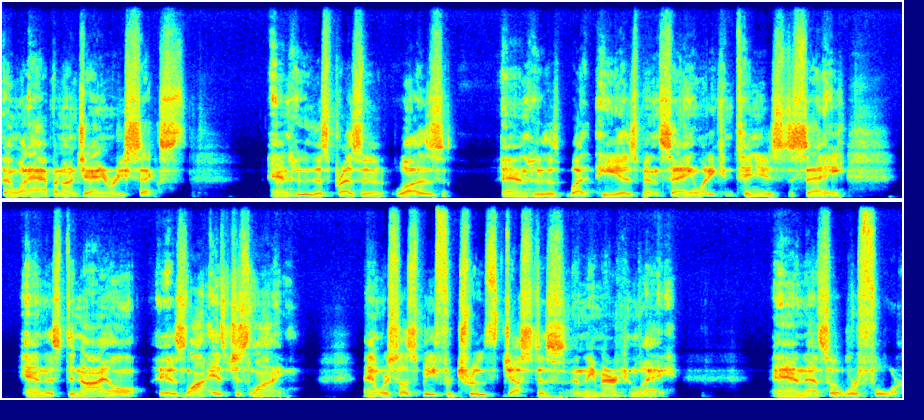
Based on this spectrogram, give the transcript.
than what happened on January 6th and who this president was and who what he has been saying, what he continues to say, and this denial is lying. It's just lying. And we're supposed to be for truth, justice, and the American way. And that's what we're for.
